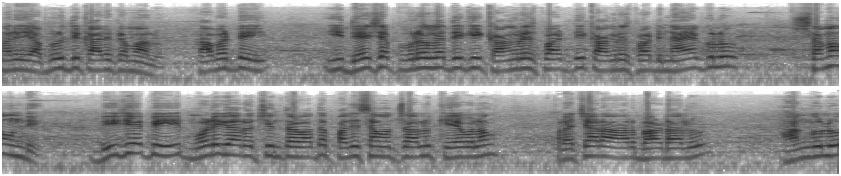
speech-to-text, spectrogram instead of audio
మరి అభివృద్ధి కార్యక్రమాలు. కాబట్టి ఈ దేశ పురోగతికి కాంగ్రెస్ పార్టీ కాంగ్రెస్ పార్టీ నాయకులు శ్రమ ఉంది. బీజేపీ మోడీ గారు వచ్చిన తర్వాత పది సంవత్సరాలు కేవలం ప్రచార ఆర్భాటాలు హంగులు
